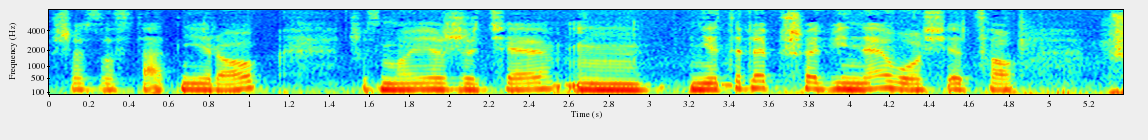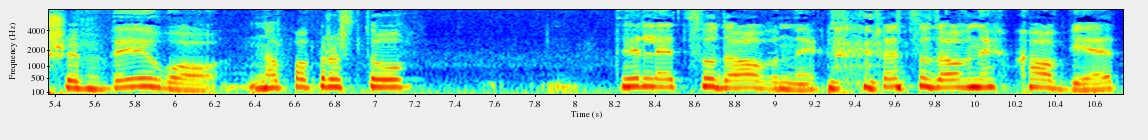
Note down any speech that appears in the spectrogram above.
przez ostatni rok, przez moje życie mm, nie tyle przewinęło się, co przybyło, no po prostu tyle cudownych, przecudownych kobiet,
